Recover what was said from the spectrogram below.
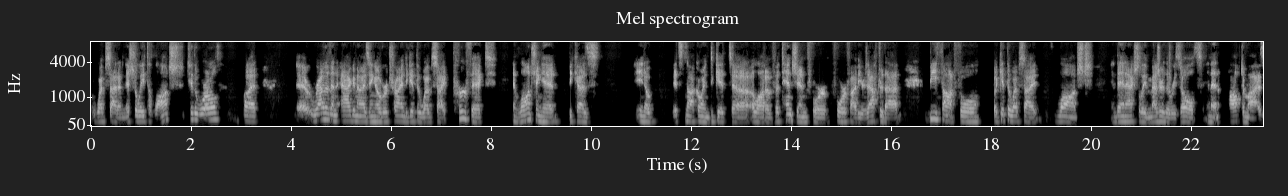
website initially to launch to the world. But uh, rather than agonizing over trying to get the website perfect and launching it because, you know, it's not going to get uh, a lot of attention for four or five years after that. Be thoughtful, but get the website launched and then actually measure the results and then optimize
